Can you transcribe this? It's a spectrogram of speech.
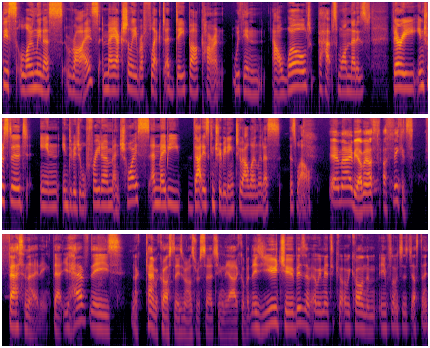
this loneliness rise may actually reflect a deeper current within our world, perhaps one that is very interested in individual freedom and choice, and maybe that is contributing to our loneliness as well. Yeah, maybe. I mean, I, th- I think it's fascinating that you have these. and I came across these when I was researching the article, but these YouTubers are we meant to call, are we calling them influencers, Justine?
